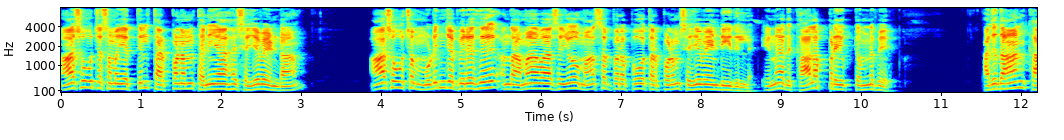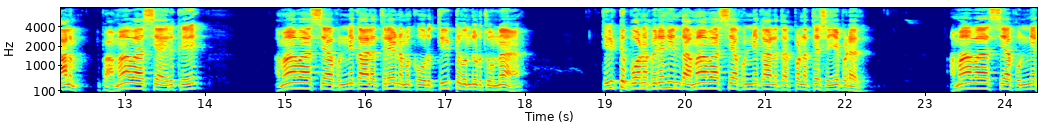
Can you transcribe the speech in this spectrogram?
ஆசோச்ச சமயத்தில் தர்ப்பணம் தனியாக செய்ய வேண்டாம். ஆசௌச்சம் முடிஞ்ச பிறகு அந்த அமாவாசையோ மாசப்பிறப்போ தர்ப்பணம் செய்ய வேண்டியதில்லை. ஏன்னா அது காலப்பிரயுக்தம்னு பேர். அதுதான் காலம். இப்போ அமாவாஸ்யா இருக்குது அமாவாஸ்யா புண்ணிய காலத்தில் நமக்கு ஒரு தீட்டு வந்துடுத்தோன்னா தீட்டு போன பிறகு இந்த அமாவாஸ்யா புண்ணிய கால தர்ப்பணத்தை செய்யப்படாது. அமாவாஸ்யா புண்ணிய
